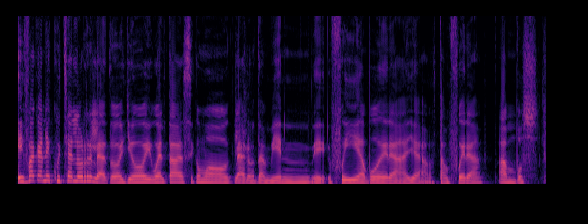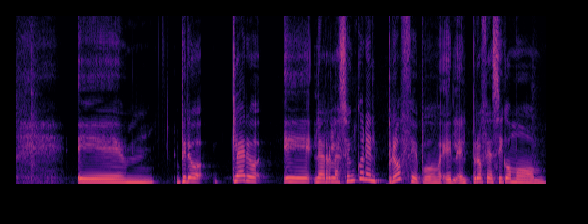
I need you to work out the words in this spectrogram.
es bacán escuchar los relatos. Yo igual estaba así como, claro, también eh, fui apoderada, ya están fuera ambos. Em, pero, claro, eh, la relación con el profe, el, el, profe así como,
